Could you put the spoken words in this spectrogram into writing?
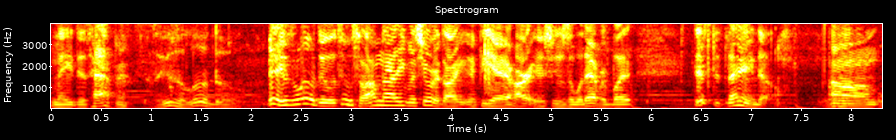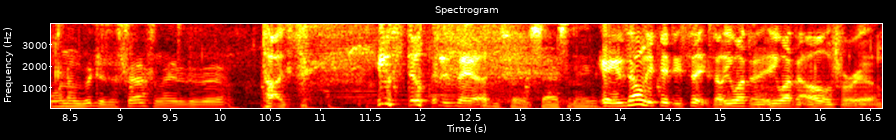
made this happen. He was a little dude. Yeah, he was a little dude too, so I'm not even sure like if he had heart issues or whatever. But this the thing though. Um, One of them bitches assassinated his ass. dog, he was stupid as hell. You say assassinated? Yeah, he's only 56, so he wasn't he wasn't old for real.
